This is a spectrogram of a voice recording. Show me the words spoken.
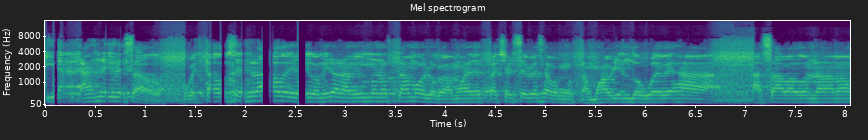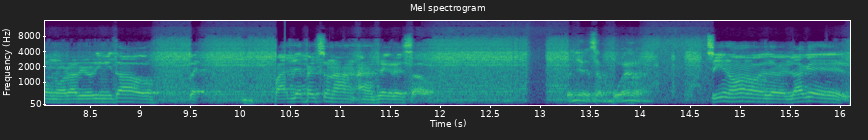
y han regresado, porque he estado cerrado y digo, mira, ahora mismo no estamos, lo que vamos a despachar cerveza, como estamos abriendo jueves a, a sábado nada más, un horario limitado, pues un par de personas han, regresado. Coño, esa es buena. Sí, no, no, de verdad que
